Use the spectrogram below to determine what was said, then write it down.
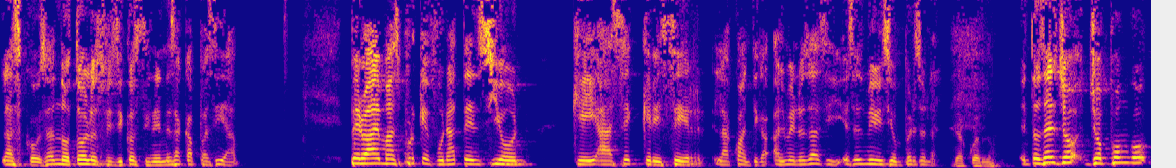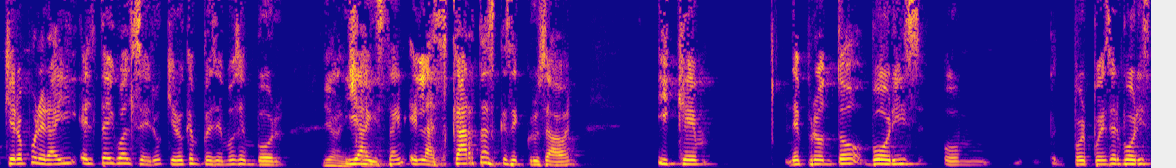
las cosas. No todos los físicos tienen esa capacidad. Pero además porque fue una tensión que hace crecer la cuántica, al menos así, esa es mi visión personal. De acuerdo. Entonces yo, yo pongo, quiero poner ahí el T igual cero, quiero que empecemos en Bohr y Einstein. en las cartas que se cruzaban y que de pronto Boris, o puede ser Boris,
